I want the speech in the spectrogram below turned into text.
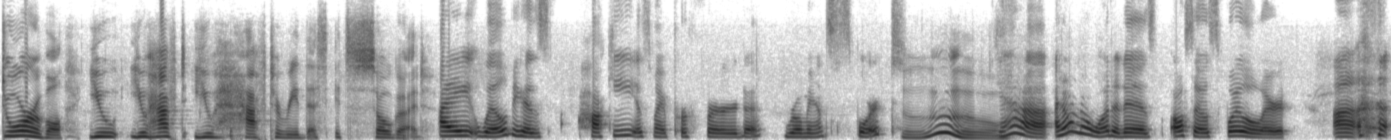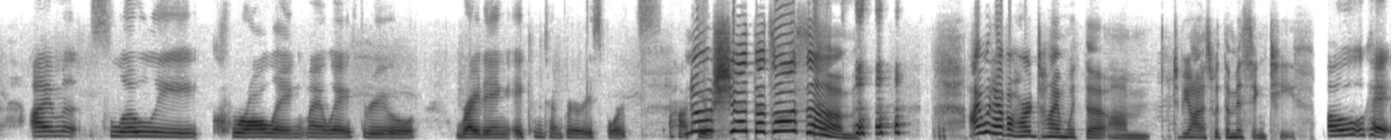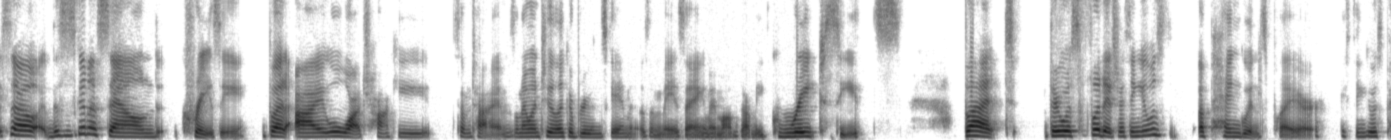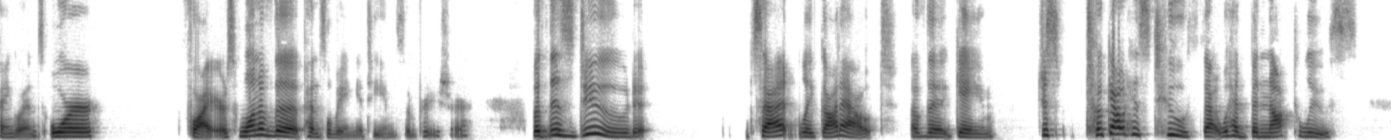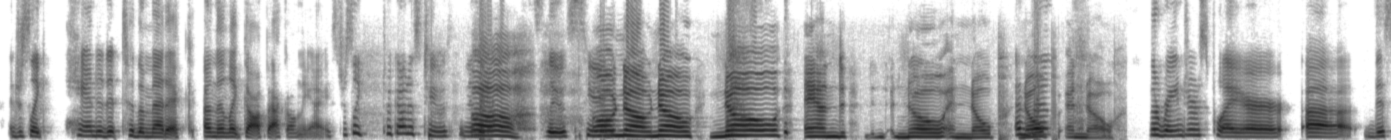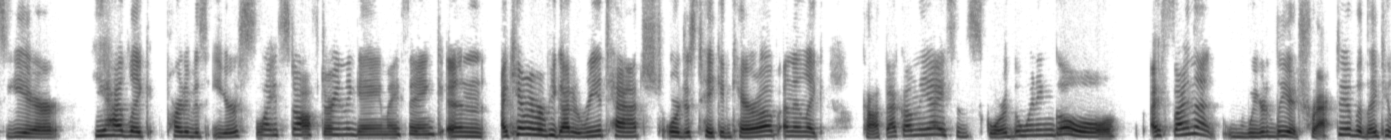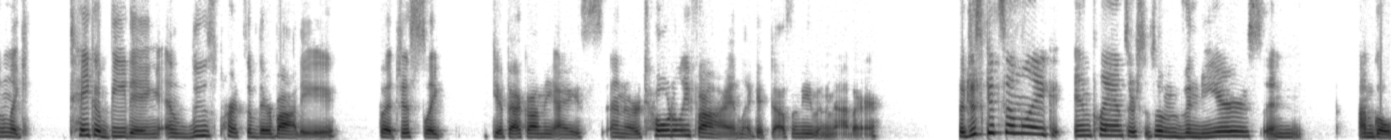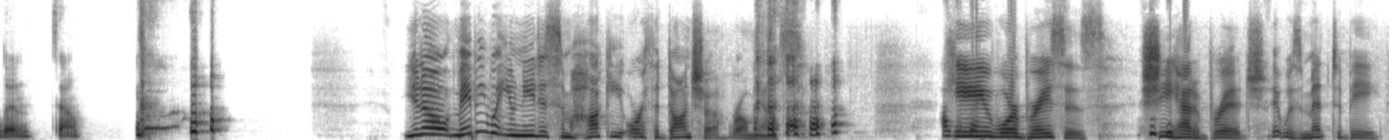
adorable. You you have to you have to read this. It's so good. I will because hockey is my preferred romance sport. Ooh. Yeah, I don't know what it is. Also, spoiler alert, uh, I'm slowly crawling my way through writing a contemporary sports hockey. No shit, that's awesome. I would have a hard time with the um to be honest with the missing teeth. Oh, okay. So this is gonna sound crazy, but I will watch hockey sometimes. And I went to like a Bruins game and it was amazing. My mom got me great seats. But there was footage, I think it was a Penguins player. I think it was Penguins or Flyers. One of the Pennsylvania teams, I'm pretty sure. But this dude sat like got out of the game, just took out his tooth that had been knocked loose and just like handed it to the medic and then like got back on the ice. Just like took out his tooth and Oh, it's loose. Here. oh no, no, no, and no, and nope, And nope, and no. The Rangers player uh this year, he had like part of his ear sliced off during the game, I think. And I can't remember if he got it reattached or just taken care of and then like got back on the ice and scored the winning goal. I find that weirdly attractive that they can like take a beating and lose parts of their body, but just like get back on the ice and are totally fine. Like it doesn't even matter. So just get some like implants or some veneers and I'm golden. So You know, maybe what you need is some hockey orthodontia romance. Hockey he wore braces. She had a bridge. It was meant to be.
